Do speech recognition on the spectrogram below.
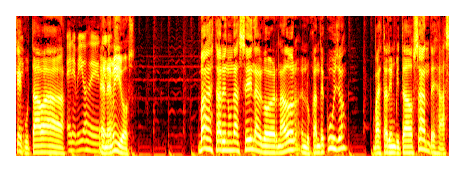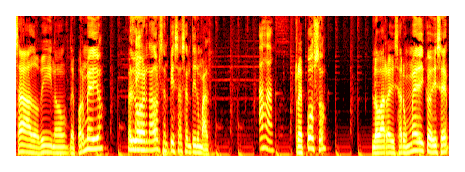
sí. ejecutaba Enemigos de. de- enemigos. Va a estar en una cena el gobernador en Luján de Cuyo. Va a estar invitado Sandes, asado, vino de por medio. El Sí. gobernador se empieza a sentir mal. Ajá. Reposo. Lo va a revisar un médico y dice,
